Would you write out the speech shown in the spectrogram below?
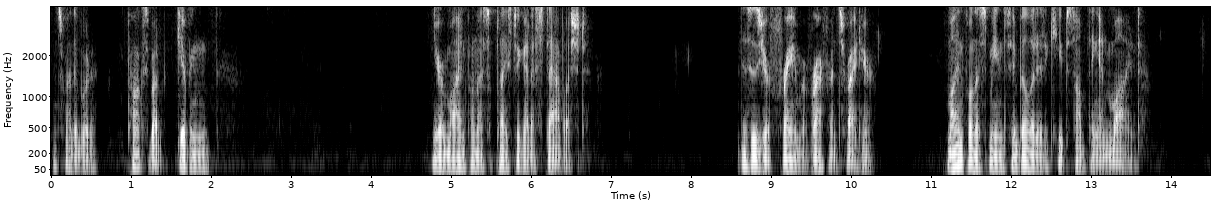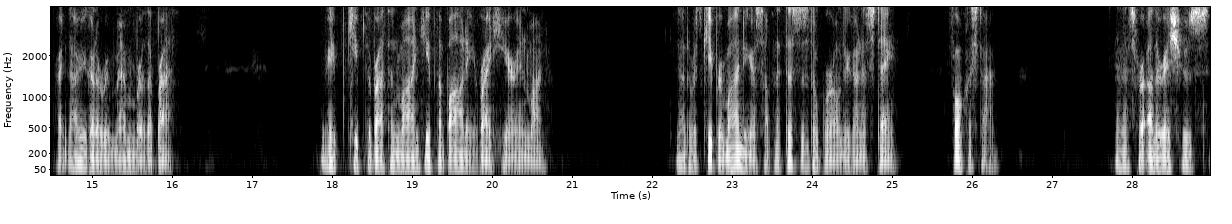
That's why the Buddha talks about giving your mindfulness a place to get established. This is your frame of reference right here. Mindfulness means the ability to keep something in mind. Right now you're going to remember the breath. Keep the breath in mind, keep the body right here in mind. In other words, keep reminding yourself that this is the world you're going to stay focused on. And as for other issues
